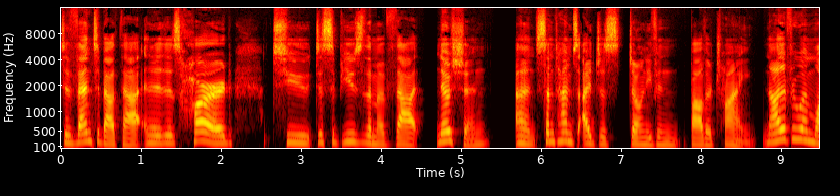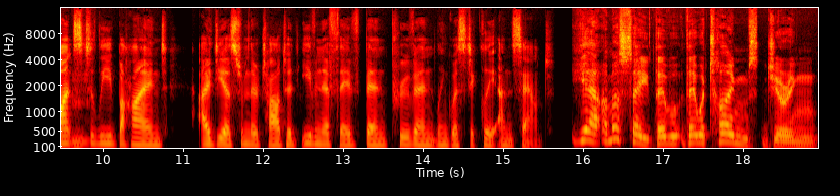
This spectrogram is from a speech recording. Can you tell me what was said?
to vent about that. And it is hard to disabuse them of that notion and sometimes I just don't even bother trying. Not everyone wants mm. to leave behind ideas from their childhood, even if they've been proven linguistically unsound. Yeah, I must say there were there were times during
